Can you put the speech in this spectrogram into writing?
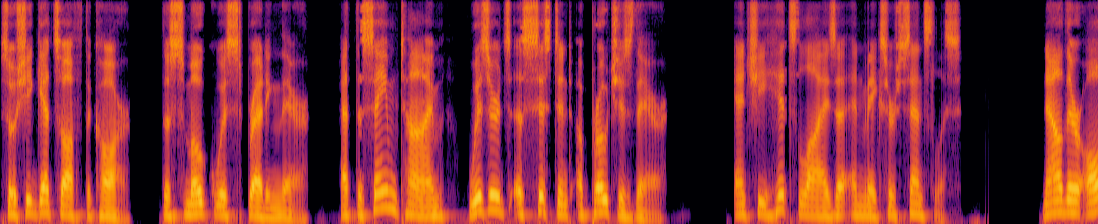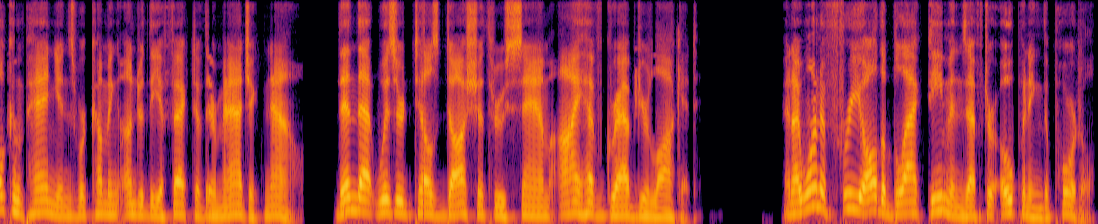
So she gets off the car. The smoke was spreading there. At the same time, Wizard's assistant approaches there, and she hits Liza and makes her senseless. Now their all companions were coming under the effect of their magic now. Then that wizard tells Dasha through Sam, I have grabbed your locket. And I want to free all the black demons after opening the portal.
